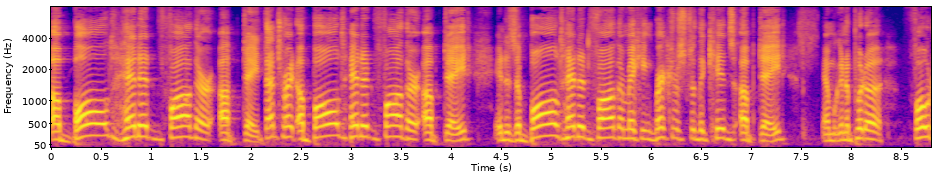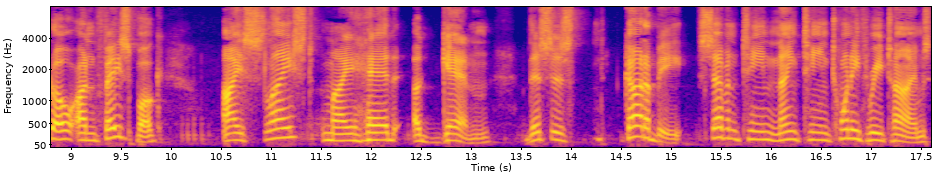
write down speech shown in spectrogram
a bald headed father update. That's right, a bald headed father update. It is a bald headed father making breakfast for the kids update, and we're going to put a photo on Facebook. I sliced my head again. This is gotta be 17, 19, 23 times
